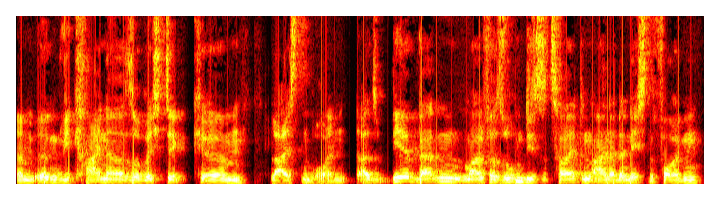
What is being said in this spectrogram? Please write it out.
irgendwie keiner so richtig ähm, leisten wollen. Also wir werden mal versuchen, diese Zeit in einer der nächsten Folgen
